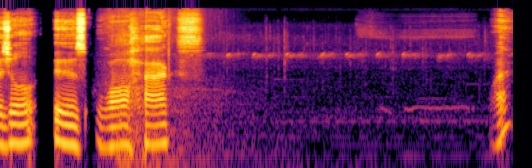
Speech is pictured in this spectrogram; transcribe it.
Vigil is wall hacks. What?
